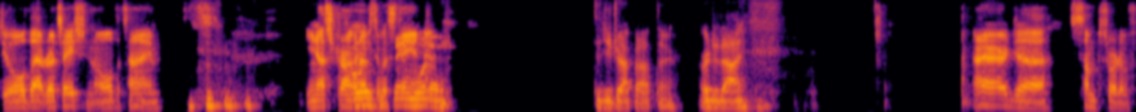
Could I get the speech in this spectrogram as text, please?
do all that rotation all the time. You're not strong enough to withstand it. Did you drop out there, or did I? I heard uh, some sort of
